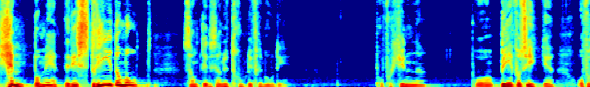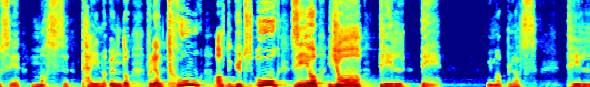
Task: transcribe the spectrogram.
kjemper med, det de strider mot. Samtidig er han utrolig frimodig på å forkynne, på å be for syke og få se masse tegn og under. Fordi han tror at Guds ord sier ja til det. Vi må ha plass til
